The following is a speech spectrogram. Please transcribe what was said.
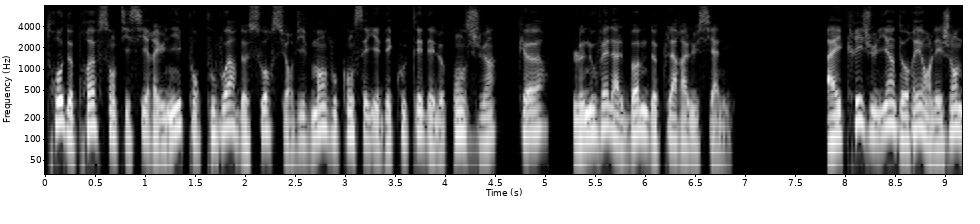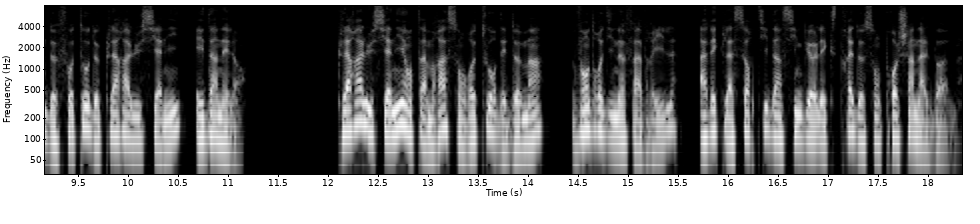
Trop de preuves sont ici réunies pour pouvoir de source sur vivement vous conseiller d'écouter dès le 11 juin, Cœur, le nouvel album de Clara Luciani a écrit Julien Doré en légende de photos de Clara Luciani et d'un élan. Clara Luciani entamera son retour dès demain, vendredi 9 avril, avec la sortie d'un single extrait de son prochain album.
